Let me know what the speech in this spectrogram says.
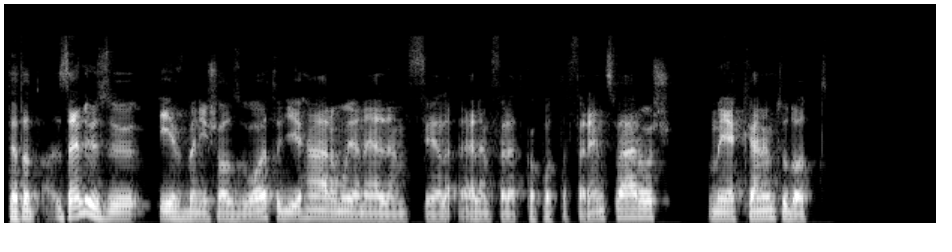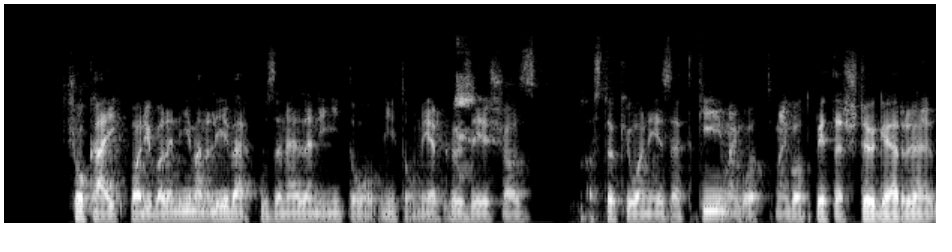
tehát az előző évben is az volt, hogy három olyan ellenfél, ellenfelet kapott a Ferencváros, amelyekkel nem tudott sokáig pariba lenni. Nyilván a Leverkusen elleni nyitó, nyitó mérkőzés az, az tök jól nézett ki, meg ott, meg ott Péter Stöger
